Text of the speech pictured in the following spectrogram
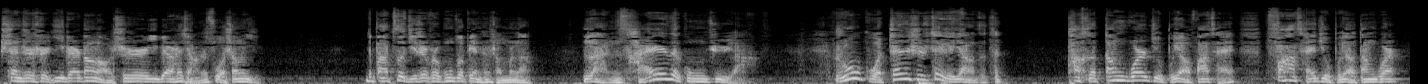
甚至是一边当老师一边还想着做生意，你把自己这份工作变成什么了？揽财的工具呀！如果真是这个样子，他他和当官就不要发财，发财就不要当官，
